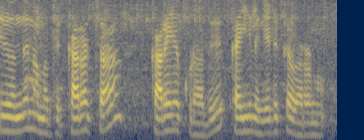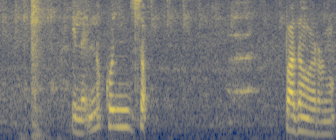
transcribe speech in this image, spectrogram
இது வந்து நம்ம இப்படி கரைச்சா கரையக்கூடாது கையில் எடுக்க வரணும். இல்லை இன்னும் கொஞ்சம் பதம் வரணும்.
